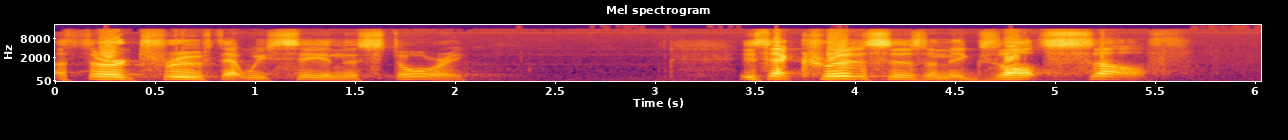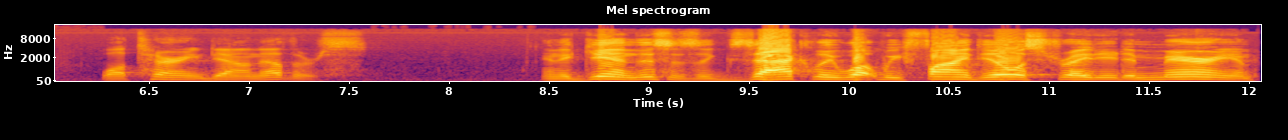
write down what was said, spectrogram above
A third truth that we see in this story is that criticism exalts self while tearing down others. And again, this is exactly what we find illustrated in Miriam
